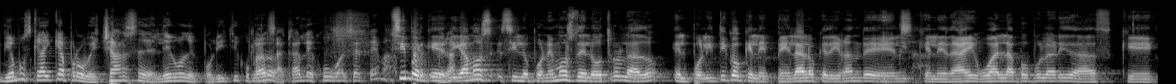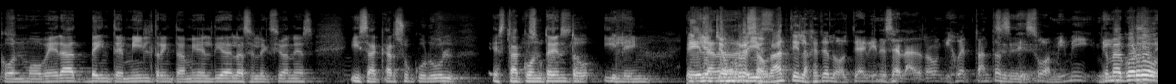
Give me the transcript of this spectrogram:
Digamos que hay que aprovecharse del ego del político para sacarle jugo a ese tema. Sí, porque digamos, si lo ponemos del otro lado, el político que le pela lo que digan de él, que le da igual la popularidad, que conmover a 20.000, 30.000 el día de las elecciones y sacar su curul está contento y, y le él a un restaurante y la gente lo voltea y viene ese ladrón, hijo de tantas. Eso a mí me. Yo me acuerdo,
